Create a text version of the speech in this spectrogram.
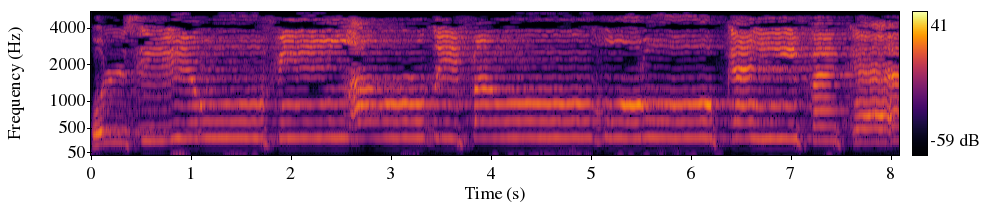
قل سيروا في الأرض فانظروا كيف كان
